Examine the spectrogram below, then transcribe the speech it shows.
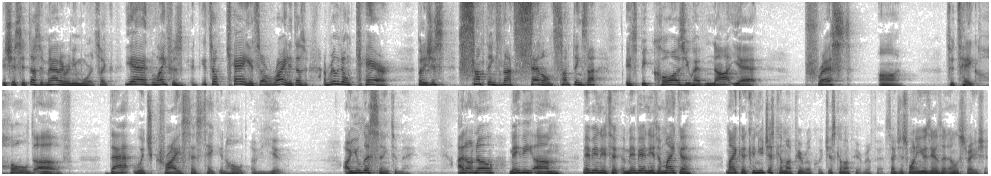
it's just, it doesn't matter anymore. It's like, yeah, life is, it's okay, it's all right. It doesn't, I really don't care. But it's just, something's not settled, something's not. It's because you have not yet pressed on to take hold of that which Christ has taken hold of you. Are you listening to me? I don't know. Maybe, um, maybe I need to. Maybe I need to. Micah, Micah, can you just come up here real quick? Just come up here real fast. I just want to use it as an illustration.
